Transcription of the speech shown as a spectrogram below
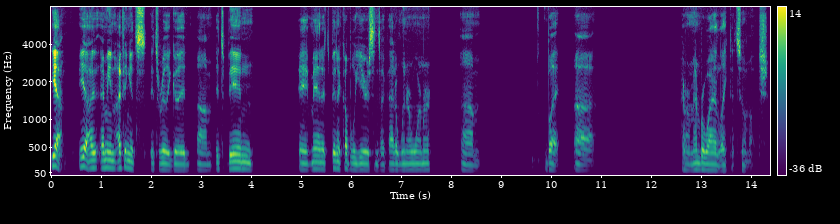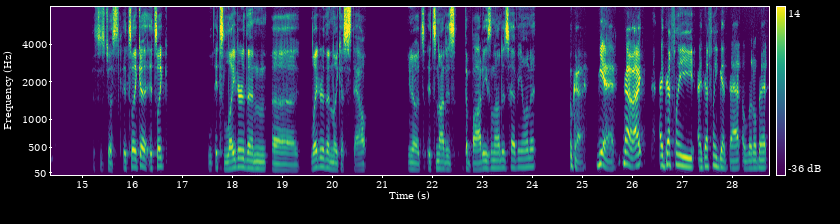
Yeah, yeah. I, I mean, I think it's it's really good. Um, it's been, a, man, it's been a couple of years since I've had a winter warmer, um, but uh, I remember why I liked it so much. This is just it's like a it's like it's lighter than uh lighter than like a stout. You know, it's it's not as the body's not as heavy on it. Okay, yeah, no, I I definitely I definitely get that a little bit.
